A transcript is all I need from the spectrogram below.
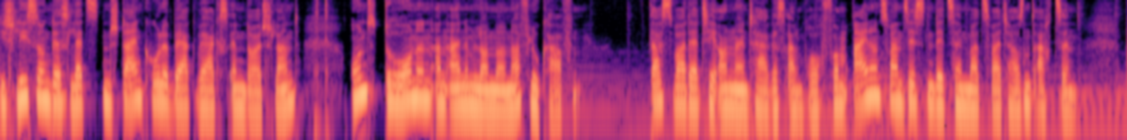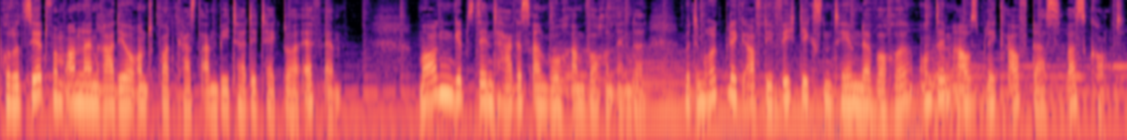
die Schließung des letzten Steinkohlebergwerks in Deutschland und Drohnen an einem Londoner Flughafen. Das war der T-Online-Tagesanbruch vom 21. Dezember 2018. Produziert vom Online-Radio- und Podcast-Anbieter Detektor FM. Morgen gibt's den Tagesanbruch am Wochenende mit dem Rückblick auf die wichtigsten Themen der Woche und dem Ausblick auf das, was kommt.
